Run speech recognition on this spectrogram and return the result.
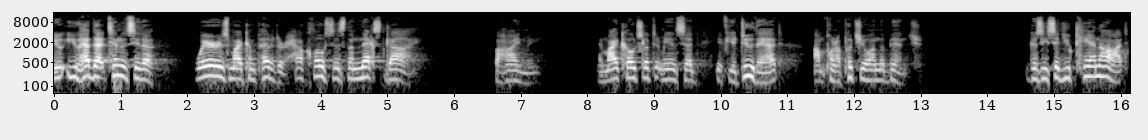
you, you had that tendency to, where is my competitor? How close is the next guy behind me? And my coach looked at me and said, if you do that, I'm going to put you on the bench. Because he said, You cannot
